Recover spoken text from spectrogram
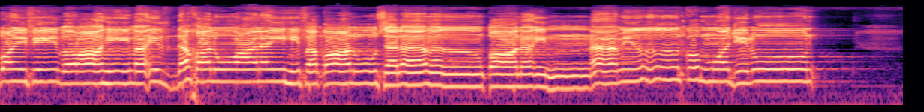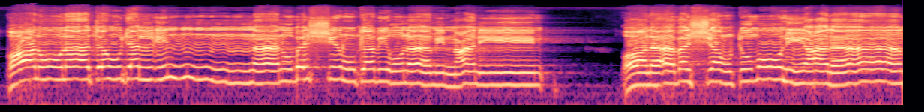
ضيف إبراهيم إذ دخلوا عليه فقالوا سلاما قال إنا منكم وجلون. قالوا لا توجل إنا نبشرك بغلام عليم. قال أبشرتموني على أن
